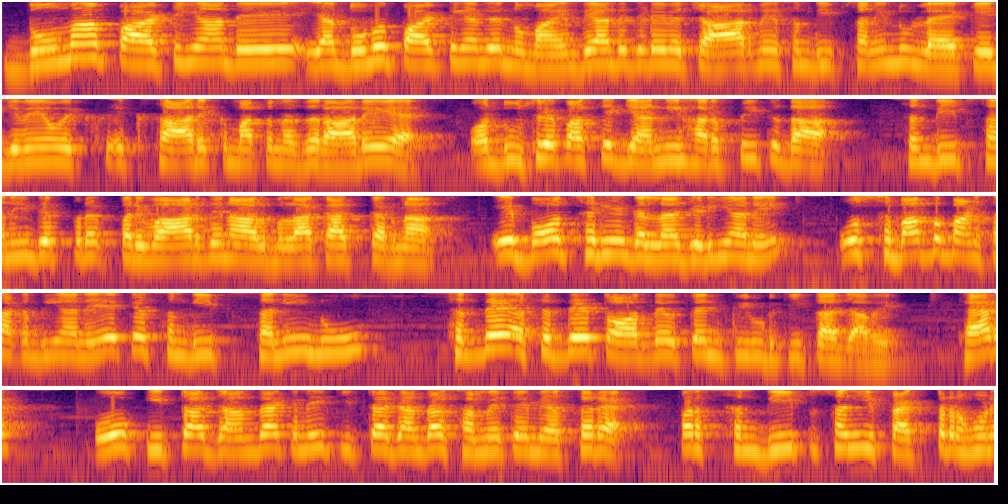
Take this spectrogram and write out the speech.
ਦੋਵਾਂ ਪਾਰਟੀਆਂ ਦੇ ਜਾਂ ਦੋਵੇਂ ਪਾਰਟੀਆਂ ਦੇ ਨੁਮਾਇੰਦਿਆਂ ਦੇ ਜਿਹੜੇ ਵਿਚਾਰ ਨੇ ਸੰਦੀਪ ਸਨੀ ਨੂੰ ਲੈ ਕੇ ਜਿਵੇਂ ਉਹ ਇੱਕ ਇੱਕ ਸਾਰ ਇੱਕ ਮਤ ਨਜ਼ਰ ਆ ਰਹੇ ਹੈ ਔਰ ਦੂਸਰੇ ਪਾਸੇ ਗਿਆਨੀ ਹਰਪ੍ਰੀਤ ਦਾ ਸੰਦੀਪ ਸਨੀ ਦੇ ਪਰਿਵਾਰ ਦੇ ਨਾਲ ਮੁਲਾਕਾਤ ਕਰਨਾ, ਇਹ ਬਹੁਤ ਸਾਰੀਆਂ ਗੱਲਾਂ ਜਿਹੜੀਆਂ ਨੇ, ਉਹ ਸਬਬ ਬਣ ਸਕਦੀਆਂ ਨੇ ਕਿ ਸੰਦੀਪ ਸਨੀ ਨੂੰ ਸਿੱਧੇ ਅਸਿੱਧੇ ਤੌਰ ਦੇ ਉੱਤੇ ਇਨਕਲੂਡ ਕੀਤਾ ਜਾਵੇ। ਖੈਰ, ਉਹ ਕੀਤਾ ਜਾਂਦਾ ਕਿ ਨਹੀਂ ਕੀਤਾ ਜਾਂਦਾ ਸਮੇਂ ਤੇ ਮਿਅਸਰ ਹੈ, ਪਰ ਸੰਦੀਪ ਸਨੀ ਫੈਕਟਰ ਹੁਣ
